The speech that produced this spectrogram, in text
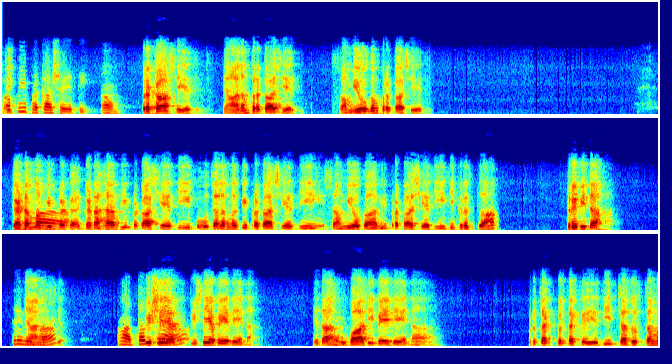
अपि प्रकाशयति। आम्। प्रकाशयति। ज्ञानं प्रकाशयति। संयोगं प्रकाशयति। घटमपि घटः अपि प्रकाशयति भूतलम् अपि प्रकाशयति संयोगः अपि प्रकाशयति इति कृत्वा त्रिविधः विषय विषयभेदेन यदा उपाधिभेदेन पृथक् पृथक् यदि चतुर्थम्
